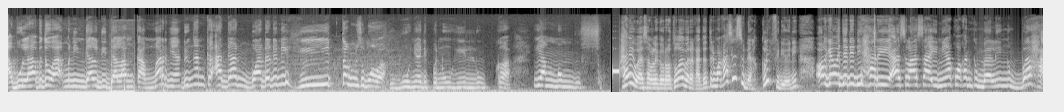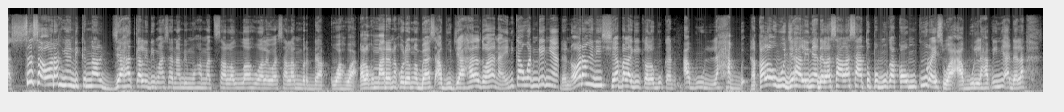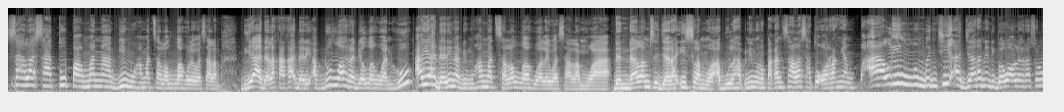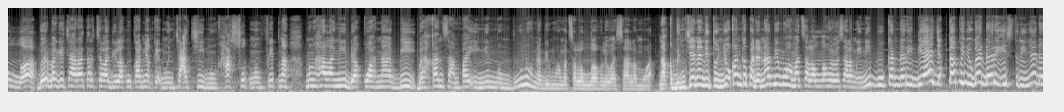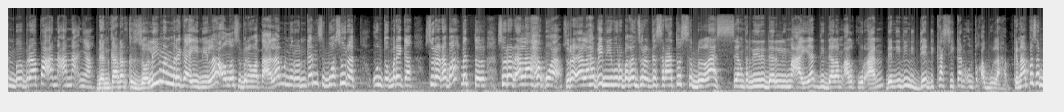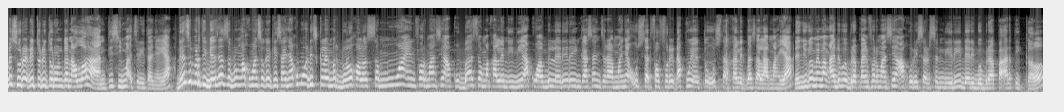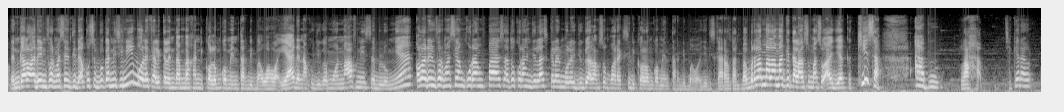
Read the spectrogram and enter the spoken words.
Abu Lahab itu Wak, meninggal di dalam kamarnya dengan keadaan badannya ini hitam semua Wak. Tubuhnya dipenuhi luka yang membusuk. Hai wassalamualaikum warahmatullahi wabarakatuh. Terima kasih sudah klik video ini. Oke jadi di hari uh, Selasa ini aku akan kembali ngebahas Seseorang yang dikenal jahat kali di masa Nabi Muhammad Sallallahu Alaihi Wasallam berdakwah wa. Kalau kemarin aku udah ngebahas Abu Jahal tuh Nah ini kawan gengnya. Dan orang ini siapa lagi kalau bukan Abu Lahab? Nah kalau Abu Jahal ini adalah salah satu pemuka kaum Quraisy wa Abu Lahab ini adalah salah satu paman Nabi Muhammad Sallallahu Alaihi Wasallam. Dia adalah kakak dari Abdullah radhiyallahu anhu Ayah dari Nabi Muhammad Sallallahu Alaihi alaihi wasallam wa. Dan dalam sejarah Islam wa Abu Lahab ini merupakan salah satu orang yang paling membenci ajaran yang dibawa oleh Rasulullah. Berbagai cara tercela dilakukannya kayak mencaci, menghasut, memfitnah, menghalangi dakwah Nabi, bahkan sampai ingin membunuh Nabi Muhammad sallallahu alaihi wasallam wa. Nah, kebencian yang ditunjukkan kepada Nabi Muhammad sallallahu alaihi wasallam ini bukan dari dia aja, tapi juga dari istrinya dan beberapa anak-anaknya. Dan karena kezoliman mereka inilah Allah Subhanahu wa taala menurunkan sebuah surat untuk mereka. Surat apa? Betul, surat Al-Ahab wa. Surat Al-Ahab ini merupakan surat ke-111 yang terdiri dari lima ayat di dalam Al-Qur'an dan ini didedikasikan untuk Abu Lahab. Kenapa sampai surat itu diturunkan Allah? Nanti simak ceritanya ya. Dan seperti biasa sebelum aku masuk ke kisahnya aku mau disclaimer dulu kalau semua informasi yang aku bahas sama kalian ini aku ambil dari ringkasan ceramahnya Ustadz favorit aku yaitu Ustadz Khalid Basalamah ya. Dan juga memang ada beberapa informasi yang aku research sendiri dari beberapa artikel. Dan kalau ada informasi yang tidak aku sebutkan di sini boleh kali kalian tambahkan di kolom komentar di bawah wa ya. Dan aku juga mohon maaf nih sebelum sebelumnya. Kalau ada informasi yang kurang pas atau kurang jelas, kalian boleh juga langsung koreksi di kolom komentar di bawah. Jadi sekarang tanpa berlama-lama kita langsung masuk aja ke kisah Abu Lahab. Check it out.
